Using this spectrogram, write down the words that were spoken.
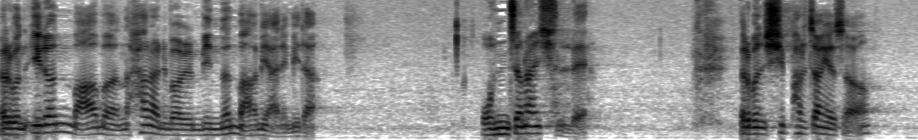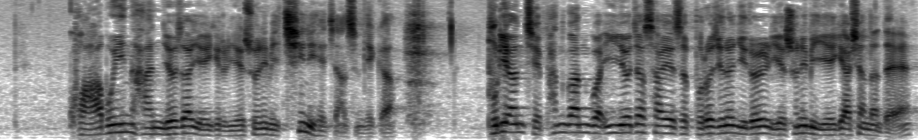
여러분, 이런 마음은 하나님을 믿는 마음이 아닙니다. 온전한 신뢰. 여러분, 18장에서 과부인 한 여자 얘기를 예수님이 친히 했지 않습니까? 불의한 재판관과 이 여자 사이에서 벌어지는 일을 예수님이 얘기하셨는데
